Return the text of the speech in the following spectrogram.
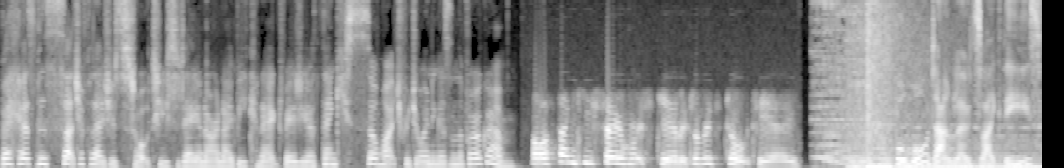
Becca, it's been such a pleasure to talk to you today on RNIB Connect Radio. Thank you so much for joining us on the programme. Oh, thank you so much, Jill. It's lovely to talk to you. For more downloads like these,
